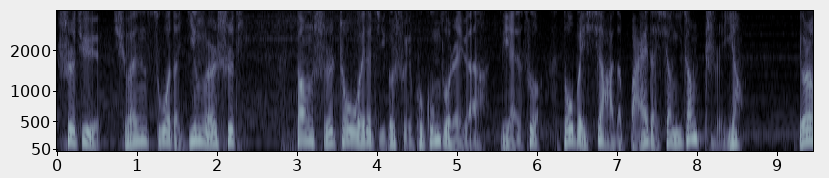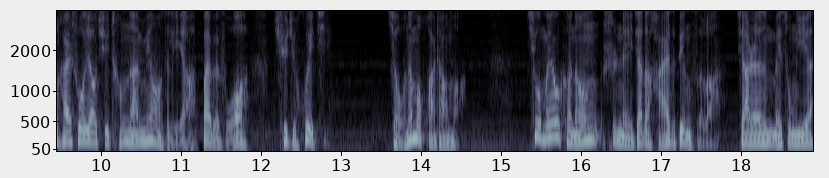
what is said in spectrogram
是具蜷缩的婴儿尸体。当时周围的几个水库工作人员啊，脸色都被吓得白的像一张纸一样。有人还说要去城南庙子里啊拜拜佛，去去晦气。有那么夸张吗？就没有可能是哪家的孩子病死了，家人没送医院，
